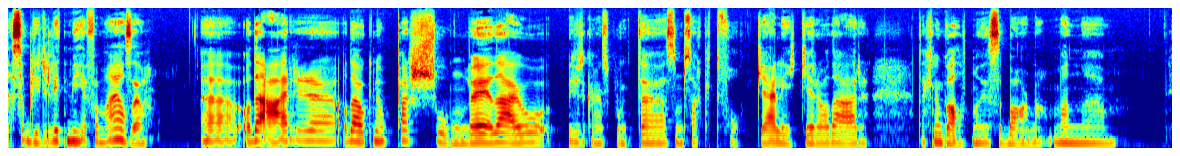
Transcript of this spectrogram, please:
så blir det litt mye for meg, altså. Eh, og, det er, og, det er, jo ikke noe personlig. Det er jo utgangspunktet, som sagt, folk jeg liker, og det er, det er ikke noe galt med disse barna. Men, uh,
